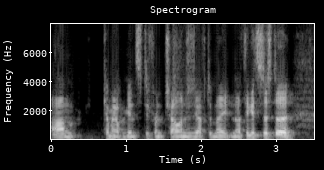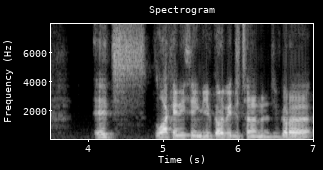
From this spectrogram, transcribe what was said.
Um, coming up against different challenges you have to meet, and I think it's just a, it's like anything. You've got to be determined. You've got to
